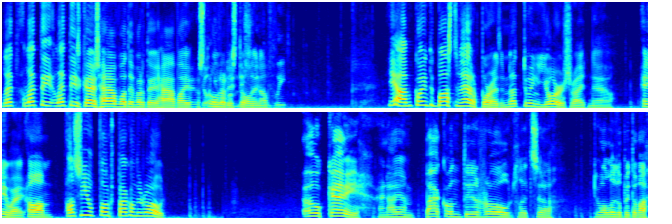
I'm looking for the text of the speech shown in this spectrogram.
let let the let these guys have whatever they have. I st Don't you have already stole enough. complete? Yeah, I'm going to Boston Airport. I'm not doing yours right now. Anyway, um, I'll see you folks back on the road. Okay, and I am back on the road. Let's uh, do a little bit of a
